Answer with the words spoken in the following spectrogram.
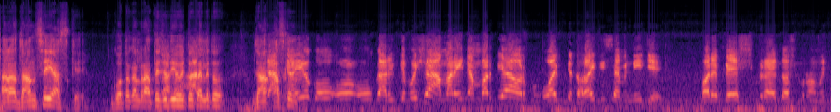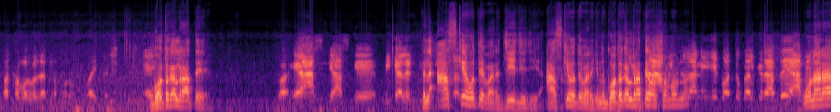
তারা জানছেই আজকে। গতকাল রাতে যদি হইতো তাহলে তো আজকে ও- গাড়িতে পয়সা আমার এই নাম্বার দিয়ে ওর ওয়াইফকে ধরাই দিছি আমি নিজে। পরে বেশ প্রায় দশ পনেরো মিনিট কথা বলল দেখলাম ওর ওয়াইফের সাথে। গতকাল রাতে? আজকে আজকে বিকালে। তাহলে আজকে হতে পারে জি জি জি আজকে হতে পারে কিন্তু গতকাল রাতে সম্ভব না। জানি যে গতকালকে রাতে আমি ওনারা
